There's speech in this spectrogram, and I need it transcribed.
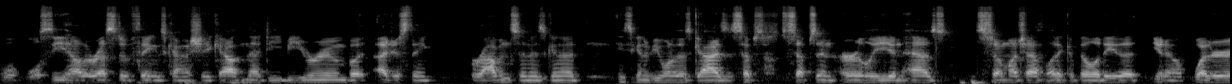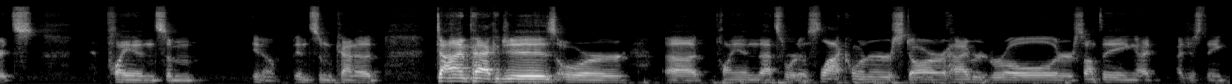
we'll, see how the rest of things kind of shake out in that DB room, but I just think Robinson is gonna he's gonna be one of those guys that steps steps in early and has so much athletic ability that you know whether it's playing some you know in some kind of dime packages or uh, playing that sort of slot corner star hybrid role or something. I, I just think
